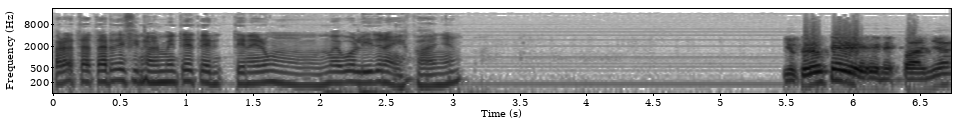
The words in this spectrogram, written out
para tratar de finalmente tener un nuevo líder en España? Yo creo que en España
